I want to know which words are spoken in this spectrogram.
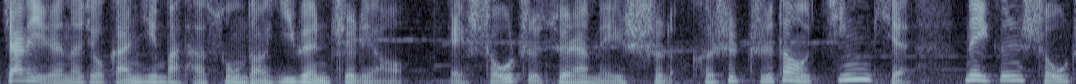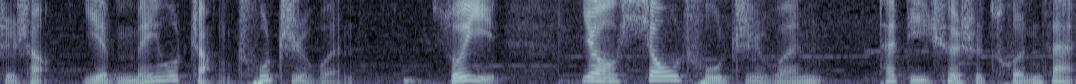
家里人呢就赶紧把他送到医院治疗。哎，手指虽然没事了，可是直到今天，那根手指上也没有长出指纹。所以要消除指纹，它的确是存在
